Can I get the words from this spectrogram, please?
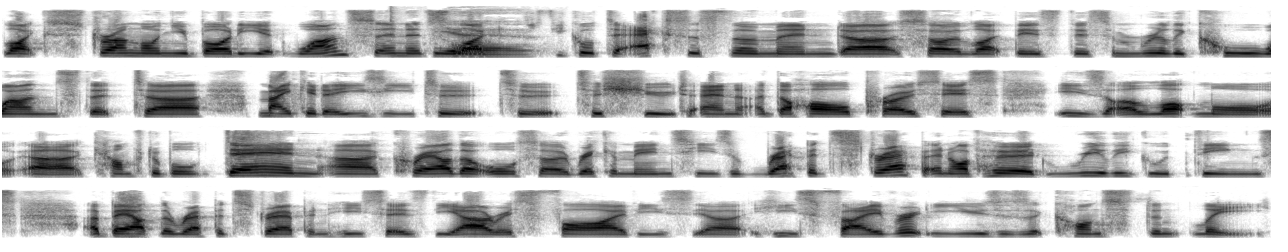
like strung on your body at once, and it's Yeah. like difficult to access them. And uh, so like there's there's some really cool ones that uh, make it easy to to to shoot, and the whole process is a lot more uh, comfortable. Dan uh, Crowther also recommends his Rapid Strap, and I've heard really good things about the Rapid Strap, and he says the RS5 is uh, his favourite. He uses it constantly.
